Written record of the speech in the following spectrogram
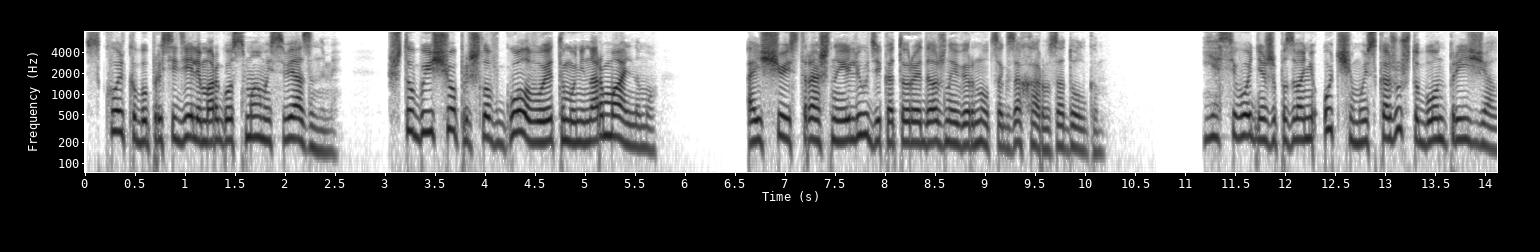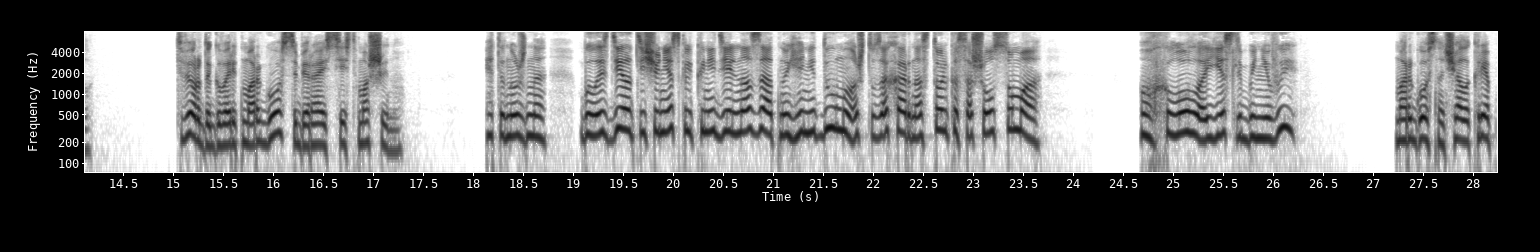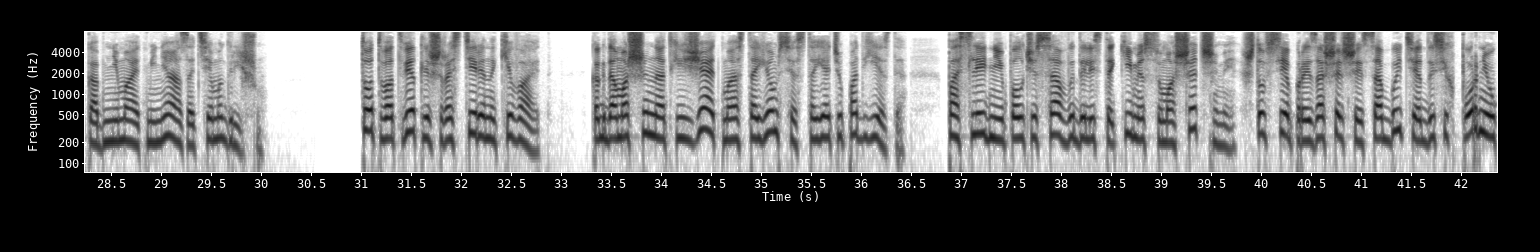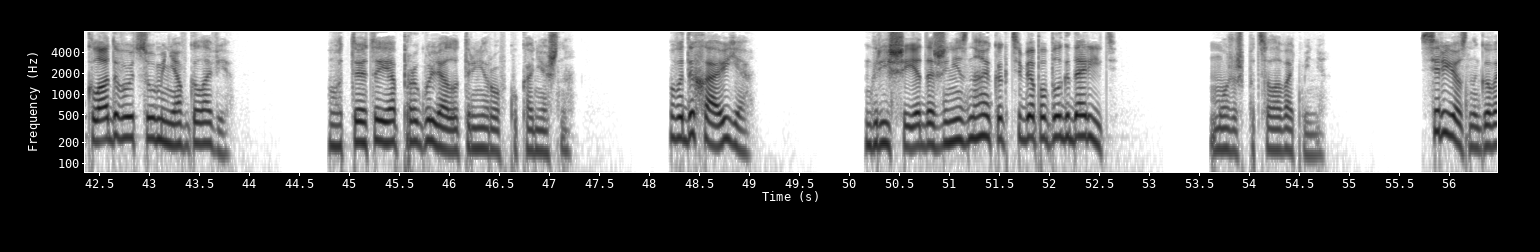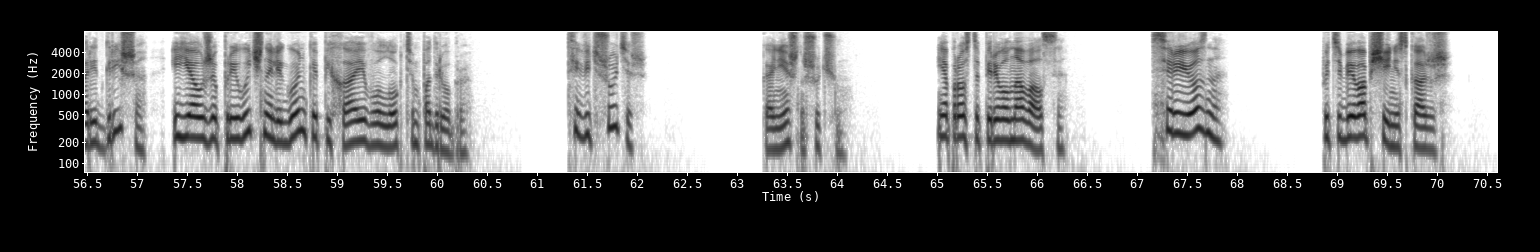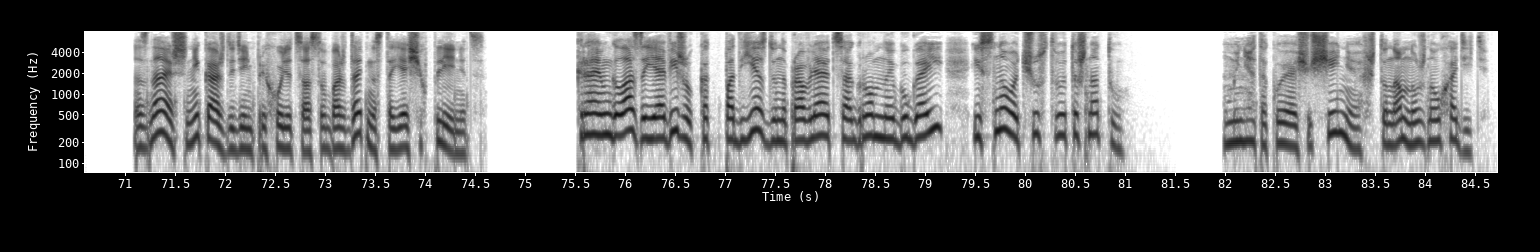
Сколько бы просидели Марго с мамой связанными, что бы еще пришло в голову этому ненормальному? А еще и страшные люди, которые должны вернуться к Захару за долгом. Я сегодня же позвоню отчиму и скажу, чтобы он приезжал. Твердо говорит Марго, собираясь сесть в машину. Это нужно было сделать еще несколько недель назад, но я не думала, что Захар настолько сошел с ума. Ох, Лола, если бы не вы... Марго сначала крепко обнимает меня, а затем и Гришу. Тот в ответ лишь растерянно кивает. Когда машина отъезжает, мы остаемся стоять у подъезда. Последние полчаса выдались такими сумасшедшими, что все произошедшие события до сих пор не укладываются у меня в голове. Вот это я прогуляла тренировку, конечно. Выдыхаю я. Гриша, я даже не знаю, как тебя поблагодарить. Можешь поцеловать меня. Серьезно, говорит Гриша, и я уже привычно легонько пихаю его локтем под ребра. Ты ведь шутишь? Конечно, шучу. Я просто переволновался. Серьезно? По тебе вообще не скажешь. Знаешь, не каждый день приходится освобождать настоящих пленниц. Краем глаза я вижу, как к подъезду направляются огромные бугаи и снова чувствую тошноту. У меня такое ощущение, что нам нужно уходить.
